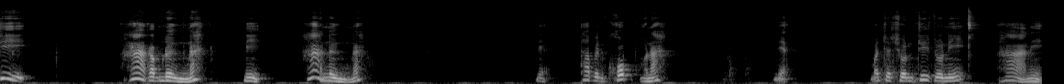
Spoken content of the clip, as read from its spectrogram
ที่ห้ากับหนึ่งนะ นี่ห้าหนึ่งนะ เนี่ย ถ้าเป็นครบมานะ เนี่ย มันจะชนที่ตัวนี้ห้านี่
